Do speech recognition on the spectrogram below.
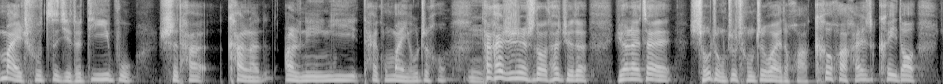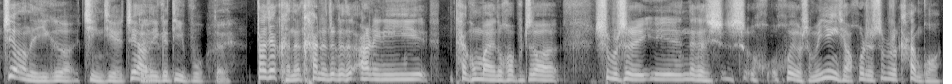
迈出自己的第一步，是他看了《二零零一太空漫游》之后，嗯他开始认识到，他觉得原来在手冢治虫之外的话，科幻还是可以到这样的一个境界，这样的一个地步。对，大家可能看着这个二零零一太空漫游的话，不知道是不是呃那个是是会有什么印象，或者是不是看过？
